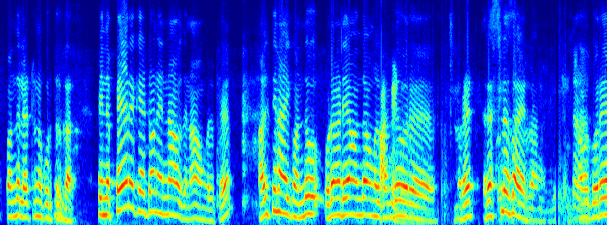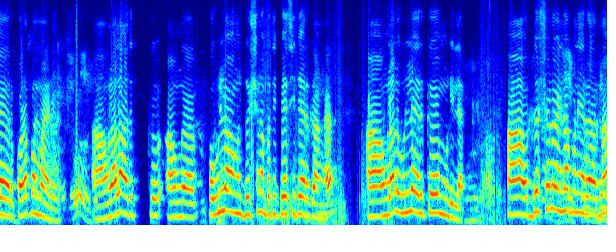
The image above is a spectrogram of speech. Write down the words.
இப்போ வந்து லெட்டர்னு கொடுத்துருக்காரு. இப்போ இந்த பேரை கேட்டோன்னு என்ன ஆகுதுன்னா அவங்களுக்கு அல்தினாய்க்கு வந்து உடனடியாக வந்து அவங்களுக்கு வந்து ஒரு ரெஸ்ட்லெஸ் ஆயிடுறாங்க. அவங்களுக்கு ஒரே ஒரு குழப்பம் ஆயிடுது அவங்களால அதுக்கு அவங்க இப்போ உள்ள அவங்க துஷ்யனை பத்தி பேசிட்டே இருக்காங்க. அவங்களால உள்ள இருக்கவே முடியல. ஆஹ் அவர் துஷ்யனும் என்ன பண்ணிடுறாருன்னா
